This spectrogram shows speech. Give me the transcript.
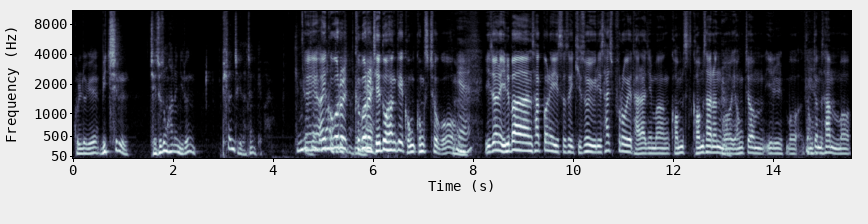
권력의 위치를 재조정하는 일은 필연적이다 저는 이렇게 봐요. 예, 아니 그거를 어떻게 그거를 생각해요? 제도한 게 공, 공수처고 예. 이전에 일반 사건에 있어서 기소율이 40%에 달하지만 검, 검사는 뭐 0.1, 뭐 0.3, 뭐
